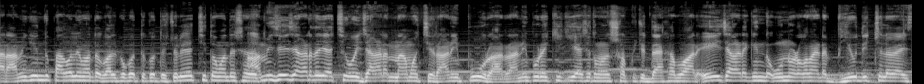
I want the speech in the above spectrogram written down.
আর আমি কিন্তু পাগলের মতো গল্প করতে করতে চলে যাচ্ছি তোমাদের সাথে। আমি যেই জায়গাটাতে যাচ্ছি ওই জায়গাটার নাম হচ্ছে রানীপুর। আর রানীপুরে কী কী আছে তোমাদের সব কিছু দেখাবো। আর এই জায়গাটা কিন্তু অন্যরকম একটা ভিউ দিচ্ছিল গাইস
